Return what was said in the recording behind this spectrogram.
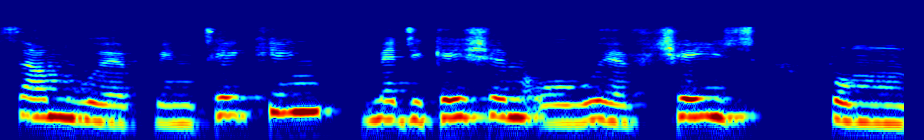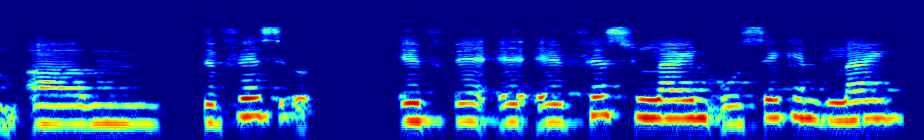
some who have been taking medication or who have changed from um, the first, if, a, a first line or second line.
